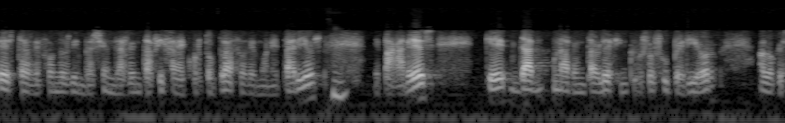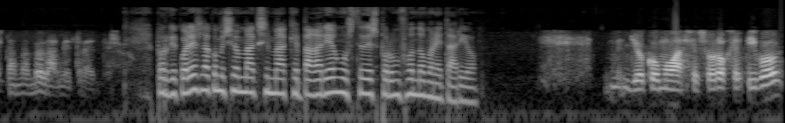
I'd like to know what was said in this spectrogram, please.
cestas de fondos de inversión de renta fija de corto plazo, de monetarios, mm. de pagarés, que dan una rentabilidad incluso superior a lo que están dando las letras del Tesoro. Porque ¿cuál es la comisión máxima que pagarían ustedes por un fondo monetario? Yo como asesor objetivo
